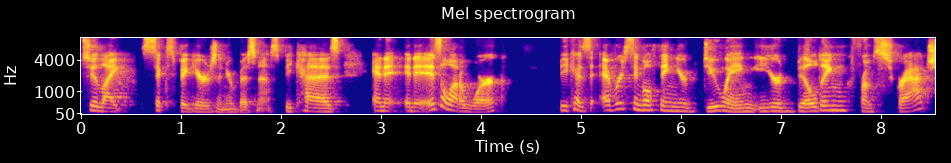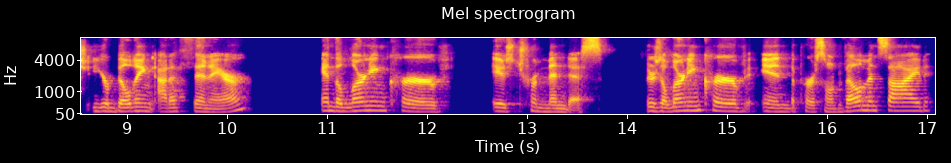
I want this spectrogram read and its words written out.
to like six figures in your business because, and it, it is a lot of work because every single thing you're doing, you're building from scratch, you're building out of thin air. And the learning curve is tremendous. There's a learning curve in the personal development side.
